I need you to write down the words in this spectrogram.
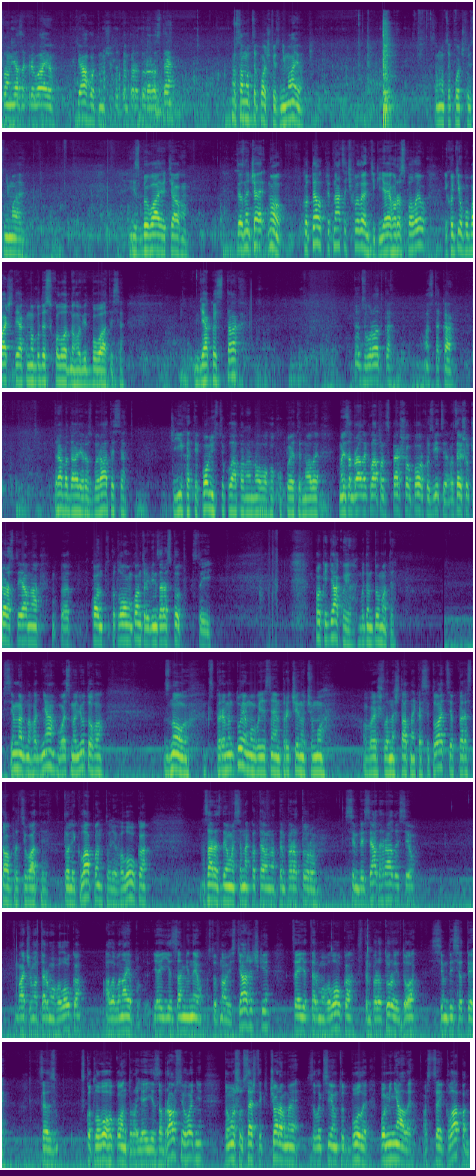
Словом, я закриваю тягу, тому що тут температура росте. Ну, саму цепочку знімаю. Саму цепочку знімаю. І збиваю тягу. Це означає, ну, котел 15 хвилин тільки. Я його розпалив і хотів побачити, як воно буде з холодного відбуватися. Якось так. Тут зворотка ось така. Треба далі розбиратися. Чи їхати повністю клапана нового купити. Ну, але ми забрали клапан з першого поверху звідси. Оцей, що вчора стояв на е, котловому контурі, він зараз тут стоїть. Поки дякую, будемо думати. Всім мирного дня, 8 лютого. Знову експериментуємо, виясняємо причину, чому вийшла нештатна якась ситуація. Перестав працювати то лі клапан, то лі головка. Зараз дивимося на котел на температуру 70 градусів. Бачимо термоголовка, але вона я її замінив. Тут нові стяжечки. Це є термоголовка з температурою до 70. Це з, з котлового контура. Я її забрав сьогодні. Тому що все ж таки вчора ми з Олексієм тут були, поміняли ось цей клапан.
